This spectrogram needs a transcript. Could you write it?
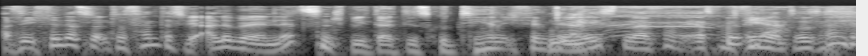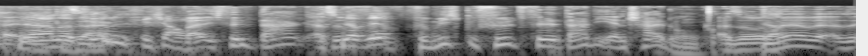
Also ich finde das so interessant, dass wir alle über den letzten Spieltag diskutieren. Ich finde Ja. den nächsten einfach erstmal viel Ja. interessanter. Ja, ehrlich gesagt. natürlich. Ich auch. Weil ich finde da, also Ja, wer- für mich gefühlt fehlt da die Entscheidung. Also, Ja, ne, also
